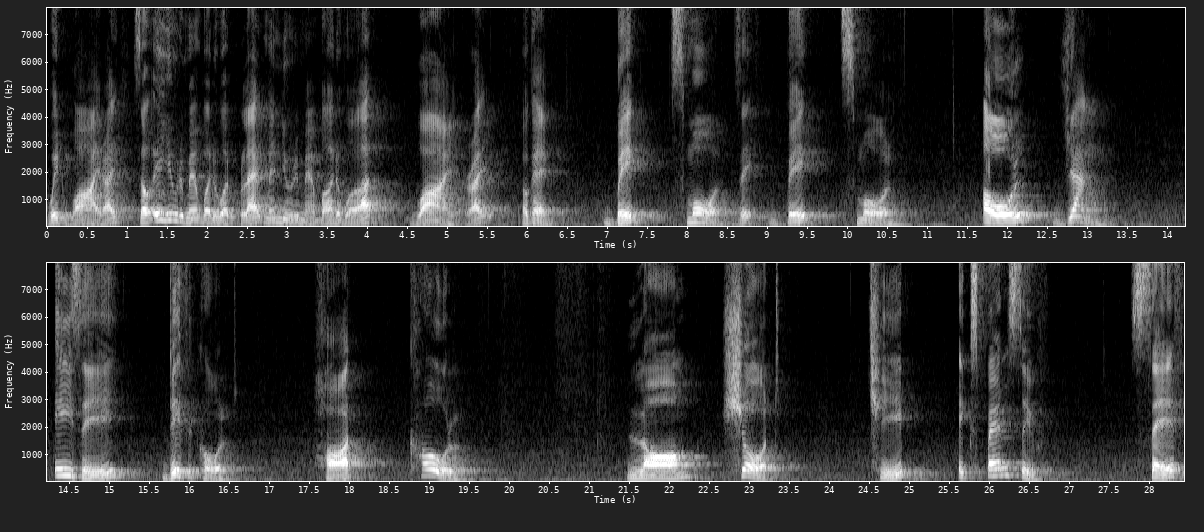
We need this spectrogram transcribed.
with white, right? So if you remember the word black means you remember the word white, right? Okay. Big, small, see? Big, small. Old, young. Easy, difficult. Hot, cold. Long, short. Cheap, expensive. Safe,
